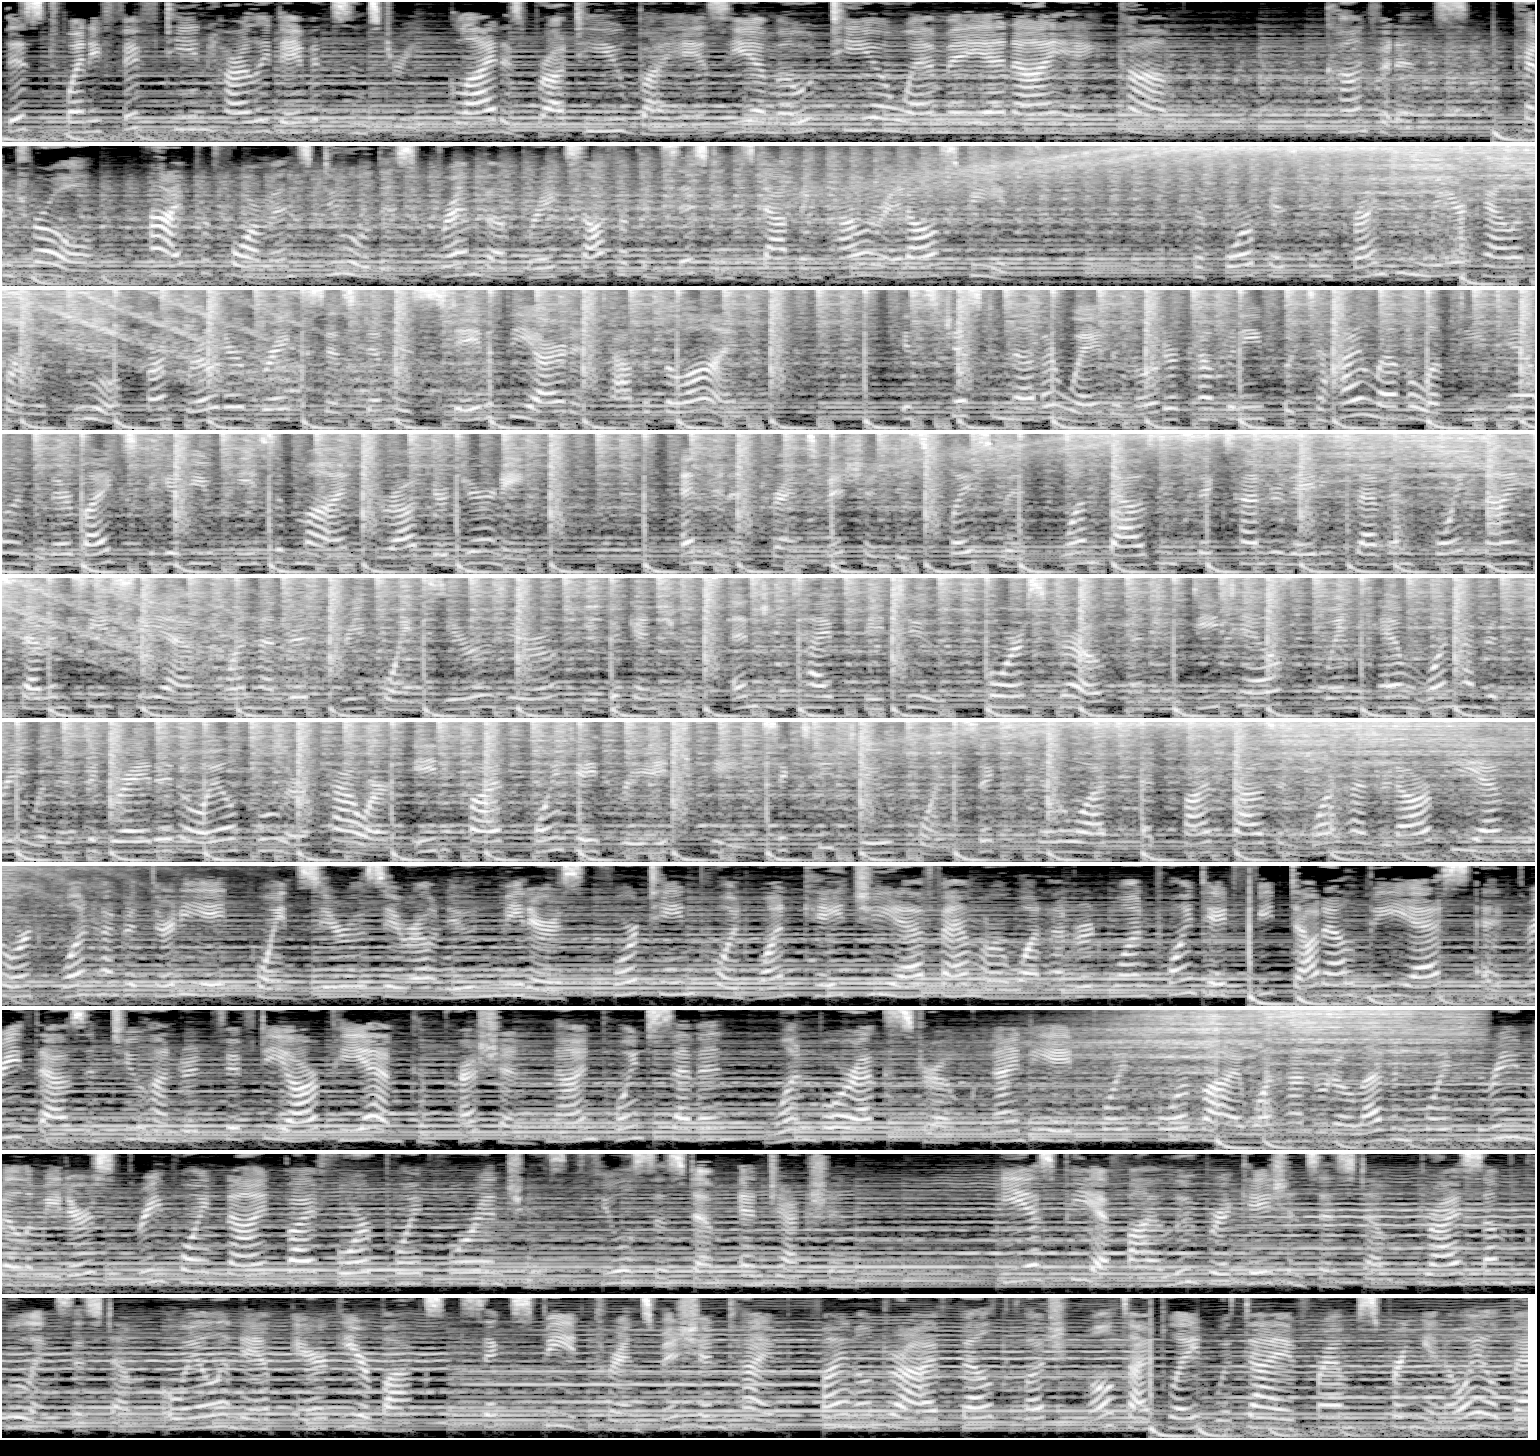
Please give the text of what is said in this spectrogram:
This 2015 Harley-Davidson Street Glide is brought to you by AZMOTOMANIA.com. Confidence, control, high performance dual disc Brembo brakes offer a consistent stopping power at all speeds. The four-piston front and rear caliper with dual front rotor brake system is state-of-the-art and top of the line. It's just another way the motor company puts a high level of detail into their bikes to give you peace of mind throughout your journey engine and transmission displacement 1687.97 ccm 103.00 cubic inches. Engine type V2 4-stroke engine details twin cam 103 with integrated power 85.83 HP 62.6 kilowatts at 5100 rpm torque 138.00 newton meters 14.1 kgfm or 101.8 feet. lbs at 3250 rpm compression 9.7, 1 bore X stroke, 98.4 by 111.3 millimeters, 3.9 by 4.4 inches, fuel system, injection. ESPFI lubrication system, dry sump cooling system, oil and amp air gearbox, 6-speed transmission type, final drive belt clutch, multi-plate with diaphragm spring and oil bath.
